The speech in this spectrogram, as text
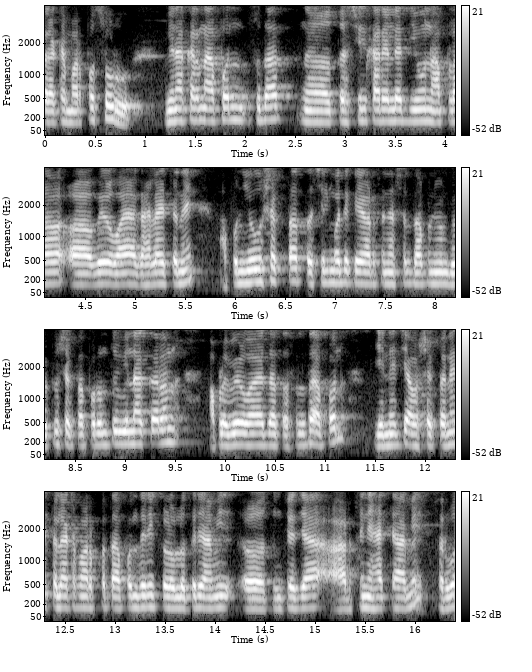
तलाठ्यामार्फत सोडू. विनाकारण आपण सुद्धा तहसील कार्यालयात येऊन आपला वेळ वाया घालायचा नाही. आपण येऊ शकता तहसीलमध्ये काही अडचणी असेल तर आपण येऊन भेटू शकता परंतु विनाकारण आपला वेळ वाया जात असेल तर आपण येण्याची आवश्यकता नाही. तलाठ्यामार्फत आपण जरी कळवलं तरी आम्ही तुमच्या ज्या अडचणी आहेत त्या आम्ही सर्व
